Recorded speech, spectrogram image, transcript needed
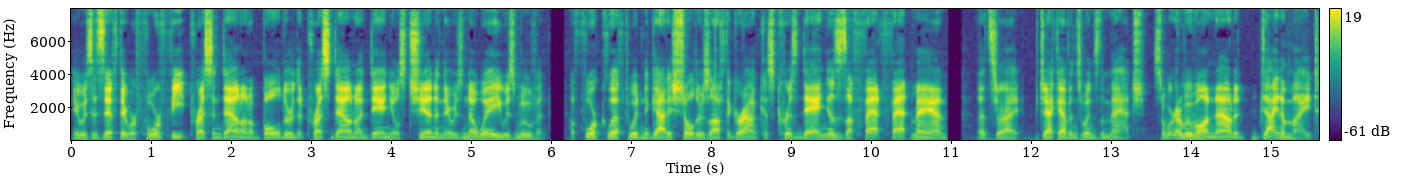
It was as if there were four feet pressing down on a boulder that pressed down on Daniels' chin, and there was no way he was moving. A forklift wouldn't have got his shoulders off the ground because Chris Daniels is a fat, fat man. That's right. Jack Evans wins the match. So we're going to move on now to Dynamite.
